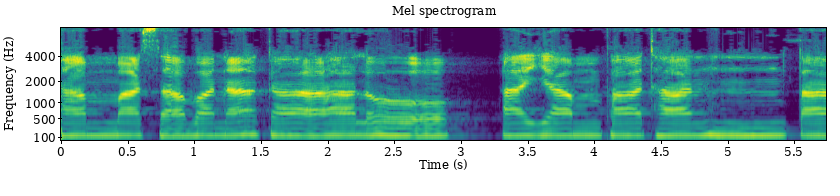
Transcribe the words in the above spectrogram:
ธรรมสวนกาโล อายัมพาทันตา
